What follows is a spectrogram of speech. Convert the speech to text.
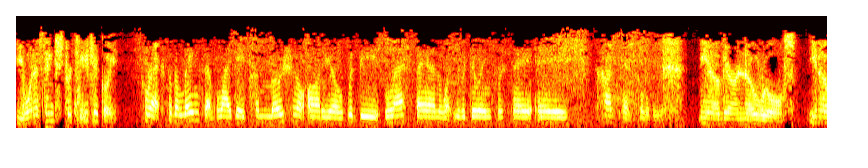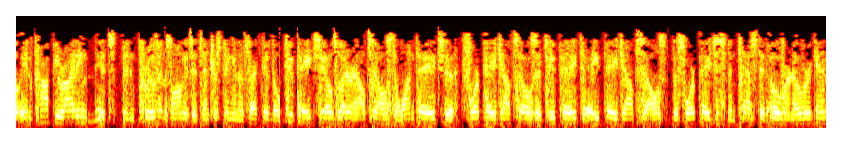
You want to think strategically. Correct. So the length of like a promotional audio would be less than what you were doing for, say, a content interview. You know, there are no rules. You know, in copywriting, it's been proven as long as it's interesting and effective, the two-page sales letter outsells the one-page, the four-page outsells the two-page, the eight-page outsells the four-page. It's been tested over and over again.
